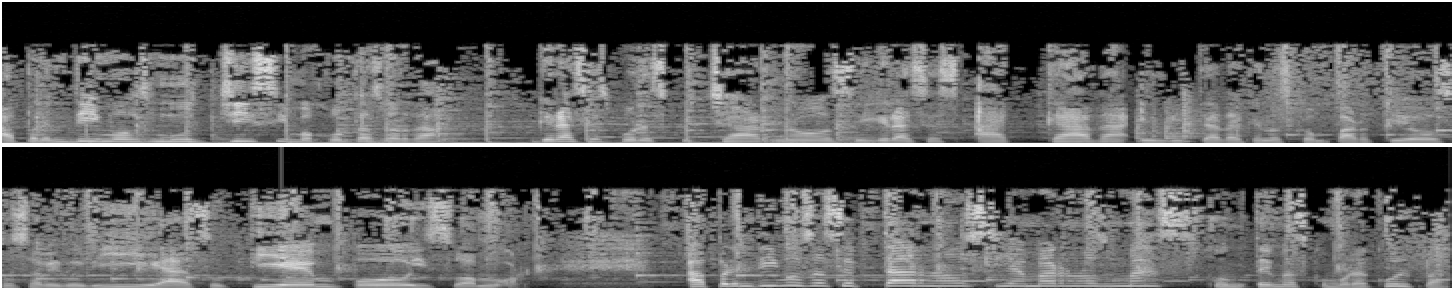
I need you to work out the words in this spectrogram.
Aprendimos muchísimo juntas, ¿verdad? Gracias por escucharnos y gracias a cada invitada que nos compartió su sabiduría, su tiempo y su amor. Aprendimos a aceptarnos y amarnos más con temas como la culpa,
